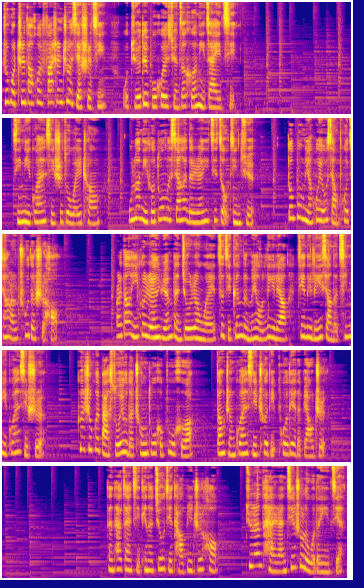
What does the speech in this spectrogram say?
如果知道会发生这些事情，我绝对不会选择和你在一起。亲密关系是座围城，无论你和多么相爱的人一起走进去，都不免会有想破墙而出的时候。而当一个人原本就认为自己根本没有力量建立理想的亲密关系时，更是会把所有的冲突和不和当成关系彻底破裂的标志。但他在几天的纠结逃避之后，居然坦然接受了我的意见，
